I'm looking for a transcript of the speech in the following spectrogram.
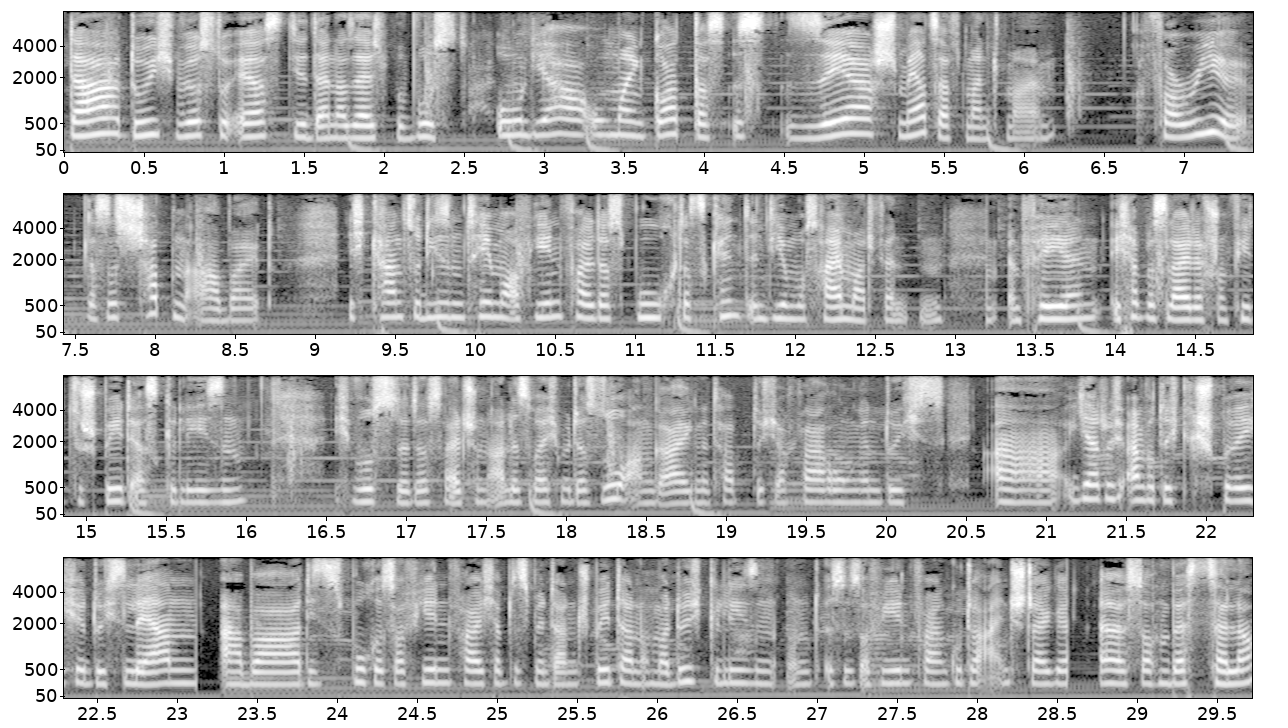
Dadurch wirst du erst dir deiner selbst bewusst. Und ja, oh mein Gott, das ist sehr schmerzhaft manchmal. For real. Das ist Schattenarbeit. Ich kann zu diesem Thema auf jeden Fall das Buch Das Kind in dir muss Heimat finden empfehlen. Ich habe es leider schon viel zu spät erst gelesen. Ich wusste das halt schon alles, weil ich mir das so angeeignet habe durch Erfahrungen, durchs äh, ja durch einfach durch Gespräche, durchs Lernen. Aber dieses Buch ist auf jeden Fall. Ich habe das mir dann später nochmal durchgelesen und es ist auf jeden Fall ein guter Einsteiger. Äh, ist auch ein Bestseller.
